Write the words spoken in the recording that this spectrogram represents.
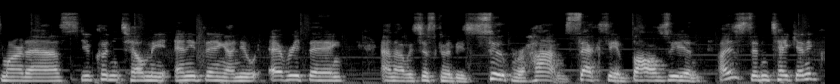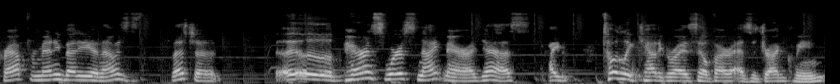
smartass. You couldn't tell me anything. I knew everything. And I was just going to be super hot and sexy and ballsy. And I just didn't take any crap from anybody. And I was such a ugh, parent's worst nightmare, I guess. I totally categorize Elvira as a drag queen.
